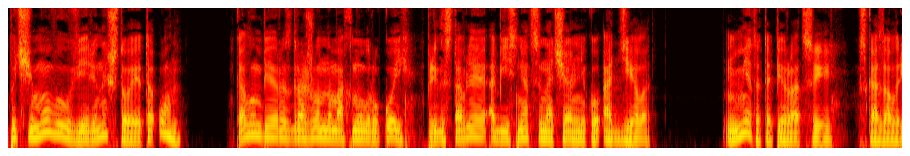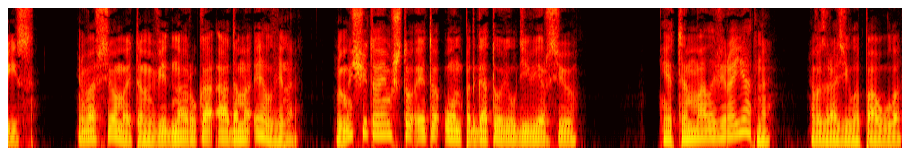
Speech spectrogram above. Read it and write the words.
Почему вы уверены, что это он? Колумбия раздраженно махнул рукой, предоставляя объясняться начальнику отдела. Метод операции, сказал Рис. Во всем этом видна рука Адама Элвина. Мы считаем, что это он подготовил диверсию. Это маловероятно, возразила Паула.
